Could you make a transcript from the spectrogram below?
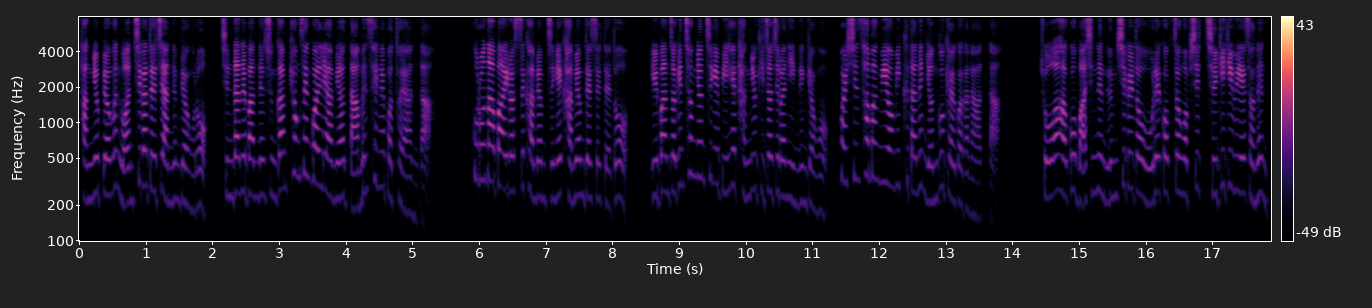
당뇨병은 완치가 되지 않는 병으로 진단을 받는 순간 평생 관리하며 남은 생을 버텨야 한다. 코로나 바이러스 감염증에 감염됐을 때도 일반적인 청년층에 비해 당뇨 기저질환이 있는 경우 훨씬 사망 위험이 크다는 연구 결과가 나왔다. 좋아하고 맛있는 음식을 더 오래 걱정 없이 즐기기 위해서는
